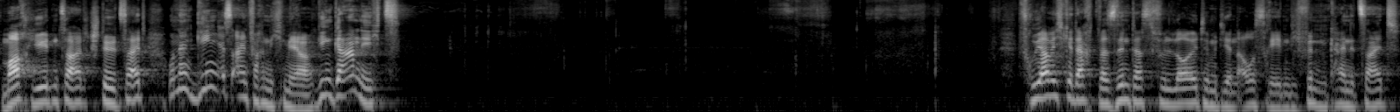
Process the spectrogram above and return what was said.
mach jeden Tag Stillzeit. Und dann ging es einfach nicht mehr, ging gar nichts. Früher habe ich gedacht, was sind das für Leute mit ihren Ausreden? Die finden keine Zeit,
